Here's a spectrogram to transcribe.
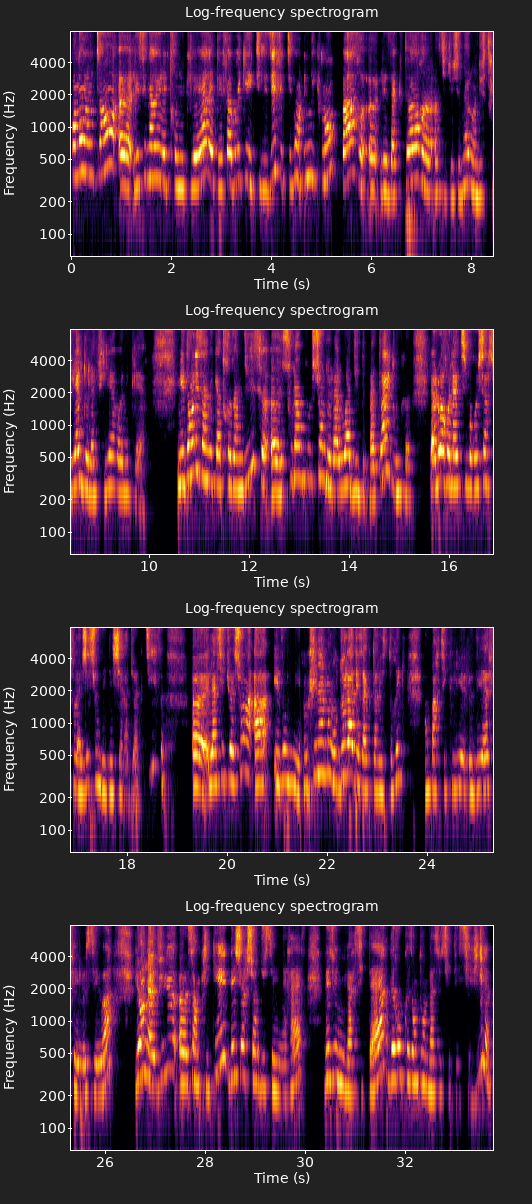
pendant longtemps, euh, les scénarios électronucléaires étaient fabriqués et utilisés effectivement uniquement par euh, les acteurs euh, institutionnels ou industriels de la filière nucléaire. Mais dans les années 90, sous l'impulsion de la loi dite Bataille, donc la loi relative aux recherches sur la gestion des déchets radioactifs, euh, la situation a évolué. Donc finalement, au-delà des acteurs historiques, en particulier EDF et le CEA, bien on a vu euh, s'impliquer des chercheurs du CNRS, des universitaires, des représentants de la société civile.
